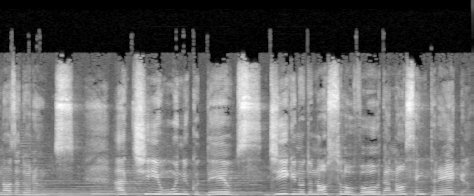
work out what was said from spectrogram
Nós adoramos. A Ti, o único Deus, digno do nosso louvor, da nossa entrega.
